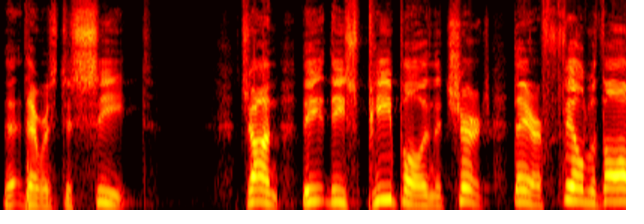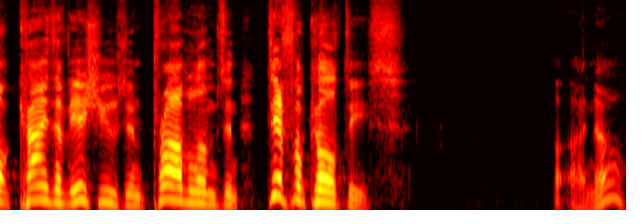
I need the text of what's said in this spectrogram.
There was deceit. John, the, these people in the church, they are filled with all kinds of issues and problems and difficulties. I know.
